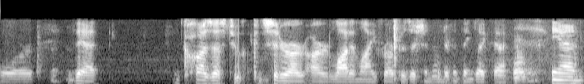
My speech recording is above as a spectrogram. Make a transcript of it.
or that cause us to consider our, our lot in life or our position and different things like that. And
